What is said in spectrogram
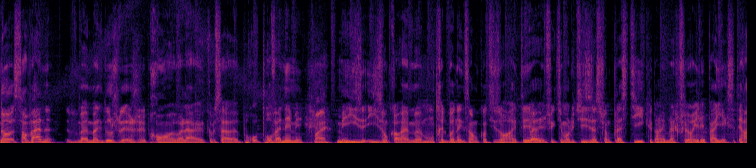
Non, sans vanne. McDo, je les, je les prends, euh, voilà, comme ça pour pour vanner, mais Ouais. mais ils, ils ont quand même montré le bon exemple quand ils ont arrêté Bah, euh, ils- effectivement l'utilisation de plastique dans les McFlurry, les pailles, etc.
